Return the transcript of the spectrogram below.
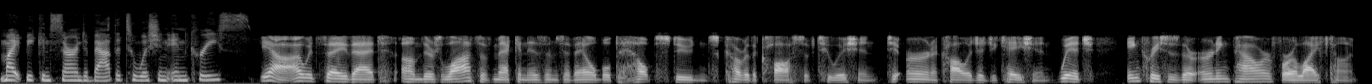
might be concerned about the tuition increase? Yeah, I would say that um, there's lots of mechanisms available to help students cover the costs of tuition to earn a college education, which increases their earning power for a lifetime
